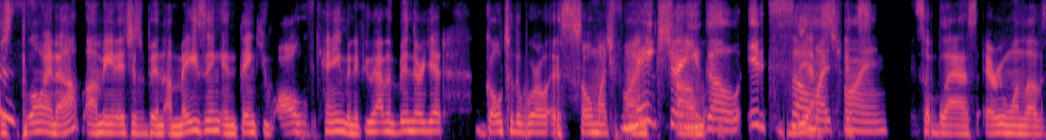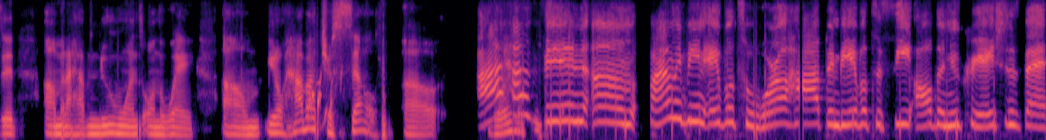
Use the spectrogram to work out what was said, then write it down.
Just blowing up. I mean, it's just been amazing. And thank you all who came. And if you haven't been there yet, go to the world. It's so much fun. Make sure um, you go. It's so yes, much fun. It's, it's, a blast. Everyone loves it. Um, and I have new ones on the way. Um, you know, how about yourself? Uh, I have been um, finally being able to world hop and be able to see all the new creations that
